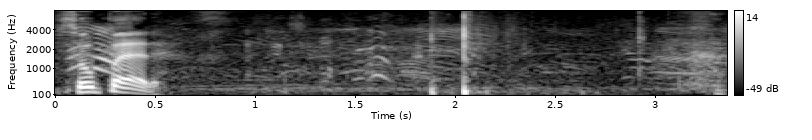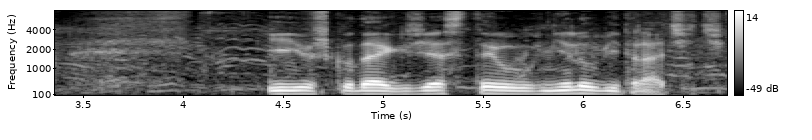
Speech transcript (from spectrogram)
Super! I już Kudajek gdzie z tyłu nie lubi tracić.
